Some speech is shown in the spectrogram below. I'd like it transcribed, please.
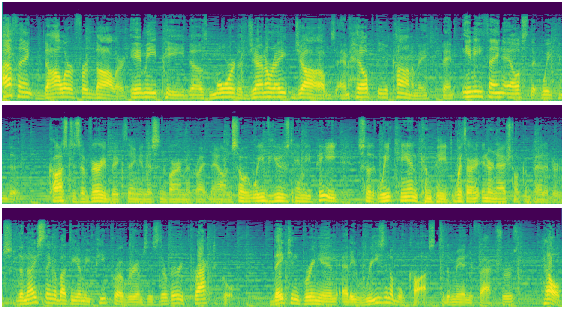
I think dollar for dollar, MEP does more to generate jobs and help the economy than anything else that we can do. Cost is a very big thing in this environment right now, and so we've used MEP so that we can compete with our international competitors. The nice thing about the MEP programs is they're very practical. They can bring in at a reasonable cost to the manufacturers help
